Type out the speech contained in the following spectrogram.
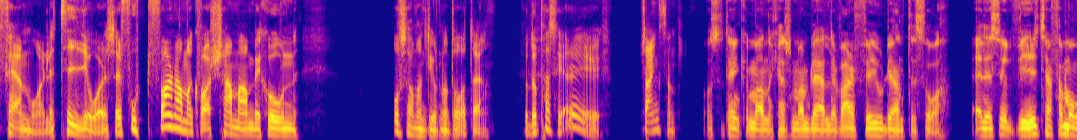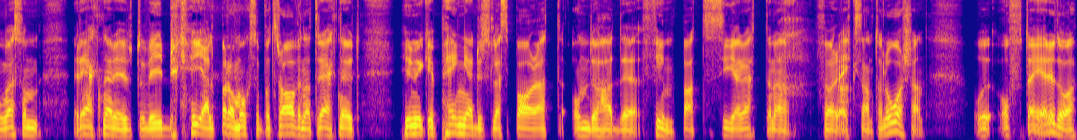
fem år eller tio år, så är det fortfarande har man kvar samma ambition och så har man inte gjort något åt det. Och då passerar ju chansen. Och så tänker man, kanske man blir äldre, varför gjorde jag inte så? Eller så, vi träffar många som räknar ut och vi brukar hjälpa dem också på traven att räkna ut hur mycket pengar du skulle ha sparat om du hade fimpat cigaretterna för x antal år sedan. Och ofta är det då,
